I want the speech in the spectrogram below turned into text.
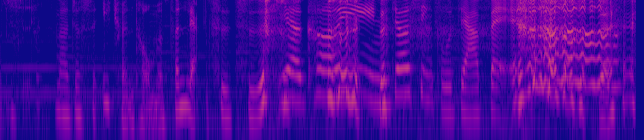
吃。那就是一拳头，我们分两次吃也可以，你就幸福加倍。对，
